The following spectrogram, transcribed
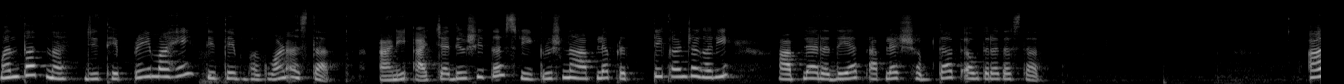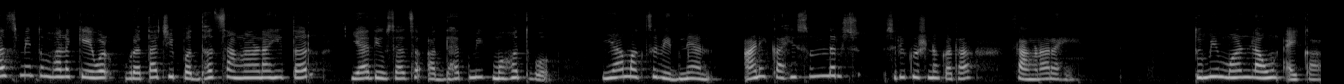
म्हणतात ना जिथे प्रेम आहे तिथे भगवान असतात. आणि आजच्या दिवशी तर श्रीकृष्ण आपल्या प्रत्येकांच्या घरी आपल्या हृदयात आपल्या शब्दात अवतरत असतात. आज मी तुम्हाला केवळ व्रताची पद्धत सांगणार नाही तर या दिवसाचं आध्यात्मिक महत्त्व यामागचं विज्ञान आणि काही सुंदर श्रीकृष्ण कथा सांगणार आहे. तुम्ही मन लावून ऐका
